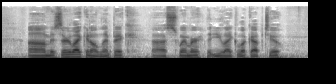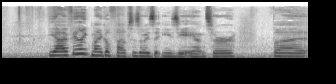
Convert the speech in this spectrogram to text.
um, is there like an Olympic uh, swimmer that you like look up to? Yeah, I feel like Michael Phelps is always the easy answer, but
